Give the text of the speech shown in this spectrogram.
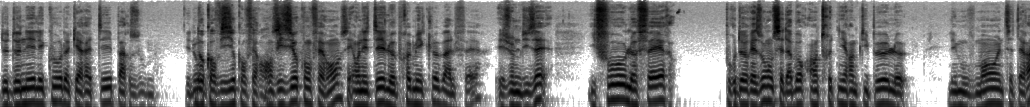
de donner les cours de karaté par Zoom. Et donc, en visioconférence. En visioconférence, et on était le premier club à le faire. Et je me disais, il faut le faire pour deux raisons. C'est d'abord entretenir un petit peu le, les mouvements, etc.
